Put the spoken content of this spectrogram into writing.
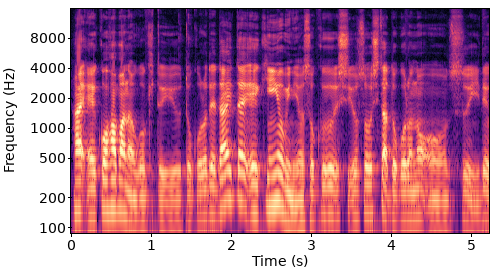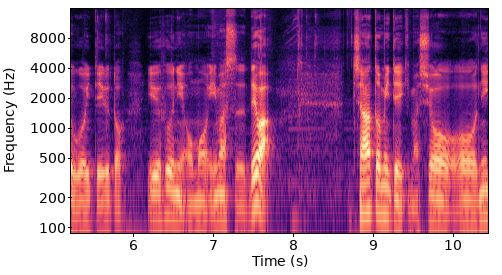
はい、小幅な動きというところで、大体、えー、金曜日に予測し、予想したところの推移で動いているというふうに思います。では、チャート見ていきましょう。日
